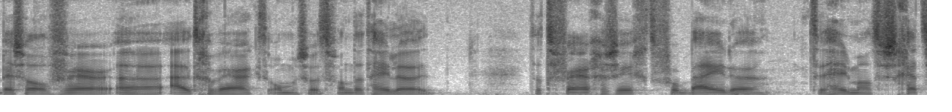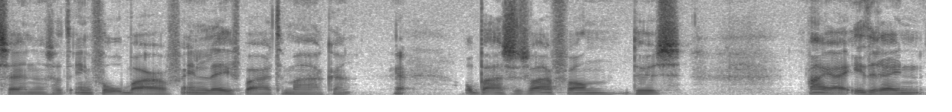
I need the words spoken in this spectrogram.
best wel ver eh, uitgewerkt om een soort van dat hele, dat vergezicht voor beide te, helemaal te schetsen en een soort invoelbaar of inleefbaar te maken. Ja. Op basis waarvan dus, nou ja, iedereen,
